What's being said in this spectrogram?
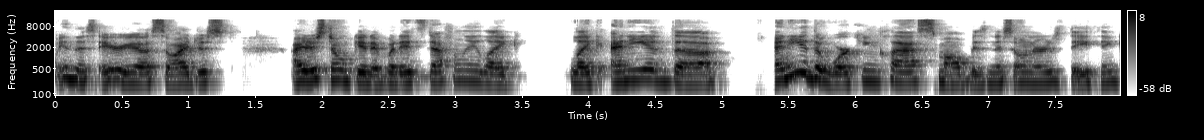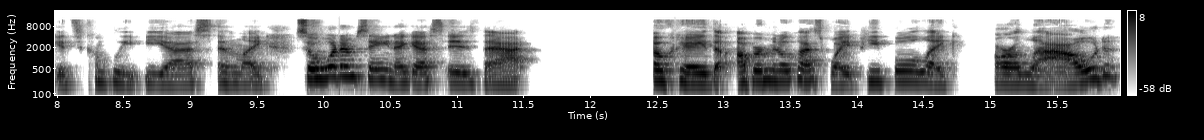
in this area. So I just, I just don't get it. But it's definitely like, like any of the any of the working class small business owners they think it's complete bs and like so what i'm saying i guess is that okay the upper middle class white people like are allowed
